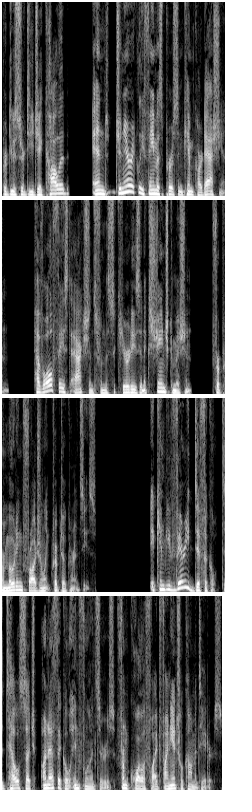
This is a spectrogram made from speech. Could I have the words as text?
producer DJ Khaled, and generically famous person Kim Kardashian have all faced actions from the Securities and Exchange Commission for promoting fraudulent cryptocurrencies. It can be very difficult to tell such unethical influencers from qualified financial commentators.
